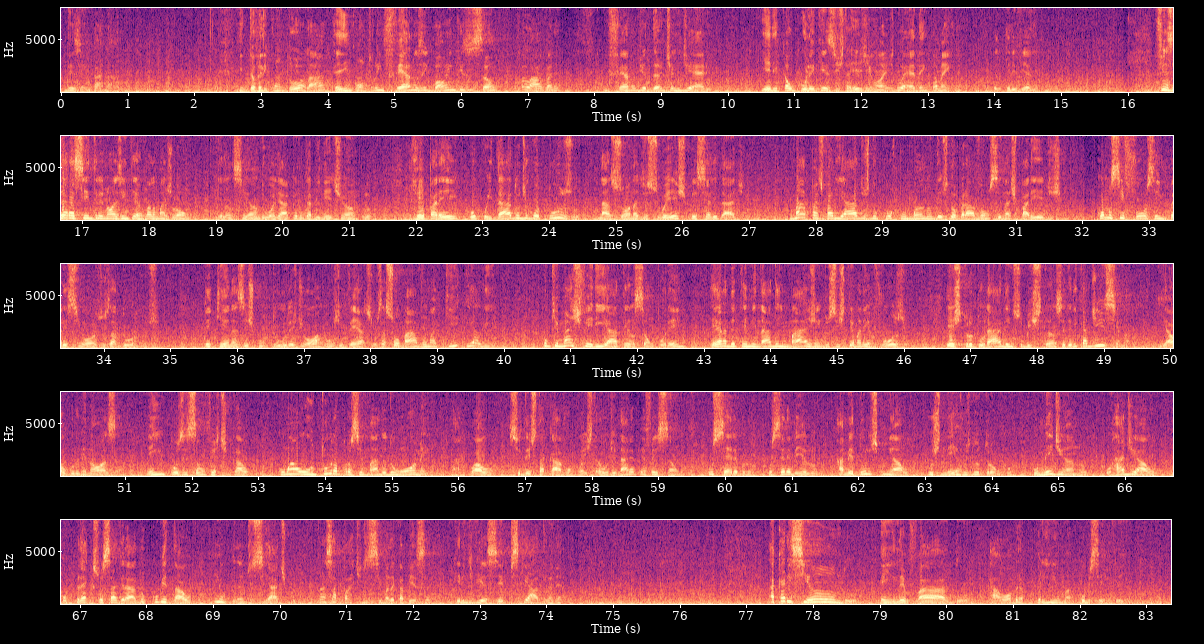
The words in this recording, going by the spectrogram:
desencarnado. Então ele contou lá, ele encontrou infernos igual a Inquisição falava, né? Inferno de Dante Alighieri e ele calcula que existam regiões do Éden também, né? pelo que ele vê ali. Fizera-se entre nós intervalo mais longo, relanceando o olhar pelo gabinete amplo, reparei o cuidado de Gotuso na zona de sua especialidade. Mapas variados do corpo humano desdobravam-se nas paredes como se fossem preciosos adornos. Pequenas esculturas de órgãos diversos assomavam aqui e ali o que mais feria a atenção, porém, era determinada imagem do sistema nervoso, estruturada em substância delicadíssima e algo luminosa, em posição vertical, com a altura aproximada de um homem, na qual se destacavam com extraordinária perfeição o cérebro, o cerebelo, a medula espinhal os nervos do tronco, o mediano, o radial, o plexo sagrado, cubital e o grande ciático. Então essa parte de cima da cabeça, que ele devia ser psiquiatra, né? Acariciando em levado a obra-prima, observei.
